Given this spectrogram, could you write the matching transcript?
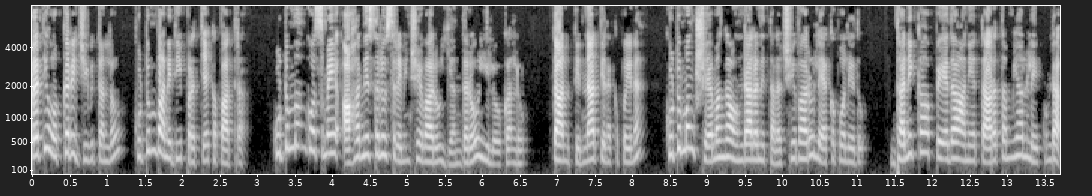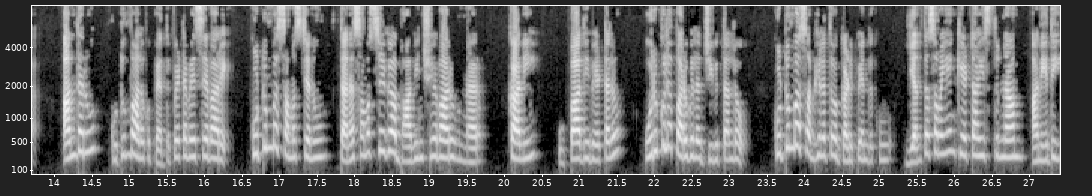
ప్రతి ఒక్కరి జీవితంలో కుటుంబానిది ప్రత్యేక పాత్ర. కుటుంబం కోసమే అహర్నిశలు శ్రమించేవారు ఎందరో ఈ లోకంలో. తాను తిన్నా తినకపోయినా కుటుంబం క్షేమంగా ఉండాలని తలచేవారు లేకపోలేదు. ధనిక పేద అనే తారతమ్యాలు లేకుండా అందరూ కుటుంబాలకు పెద్దపీట వేసేవారే. కుటుంబ సమస్యను తన సమస్యగా భావించేవారు ఉన్నారు. కాని ఉపాధి వేటలో ఉరుకుల పరుగుల జీవితంలో కుటుంబ సభ్యులతో గడిపేందుకు ఎంత సమయం కేటాయిస్తున్నాం అనేది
